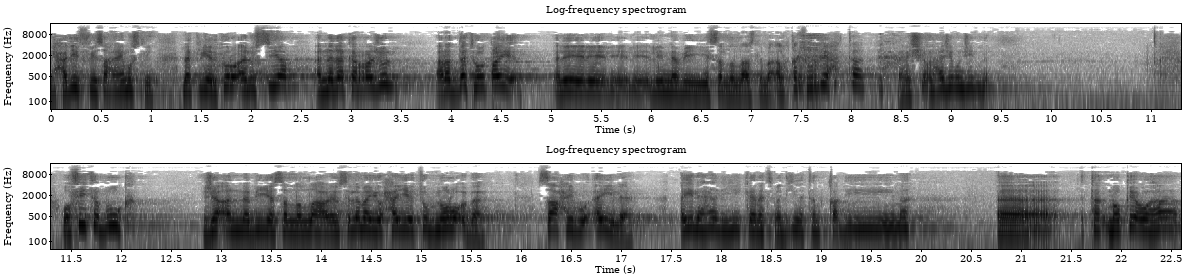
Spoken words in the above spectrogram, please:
الحديث في صحيح مسلم. لكن يذكر أهل السير أن ذاك الرجل ردته طيء للنبي صلى الله عليه وسلم. ألقته الريح حتى. يعني شيء عجيب جدا. وفي تبوك جاء النبي صلى الله عليه وسلم يحية بن رؤبة صاحب أيلة. أيلة هذه كانت مدينة قديمة. موقعها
